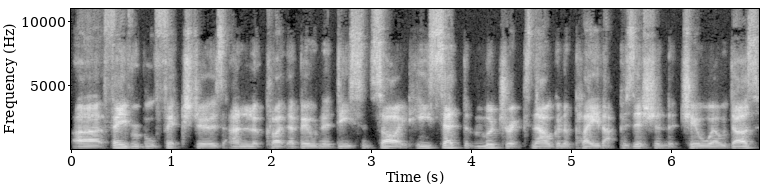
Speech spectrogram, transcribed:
uh, favourable fixtures and look like they're building a decent side. He said that Mudryk's now going to play that position that Chilwell does.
